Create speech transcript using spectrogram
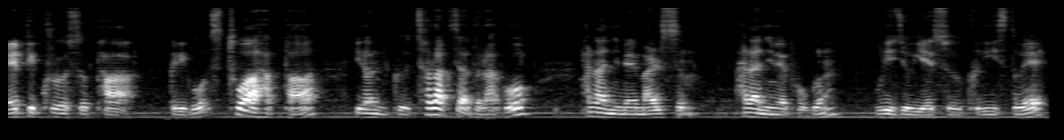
에피쿠로스파 그리고 스토아 학파 이런 그 철학자들하고 하나님의 말씀, 하나님의 복음, 우리 주 예수 그리스도의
